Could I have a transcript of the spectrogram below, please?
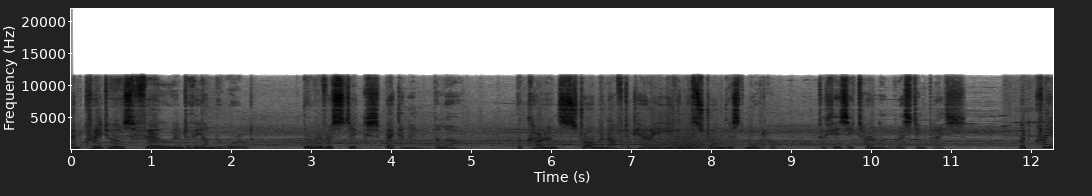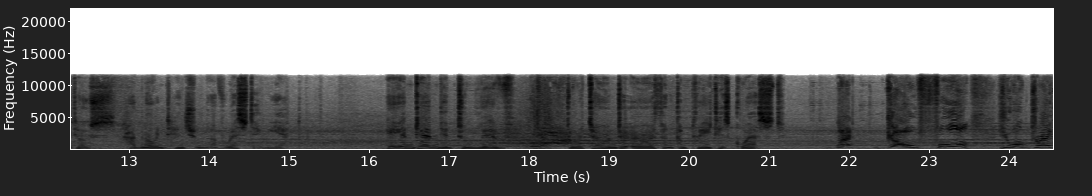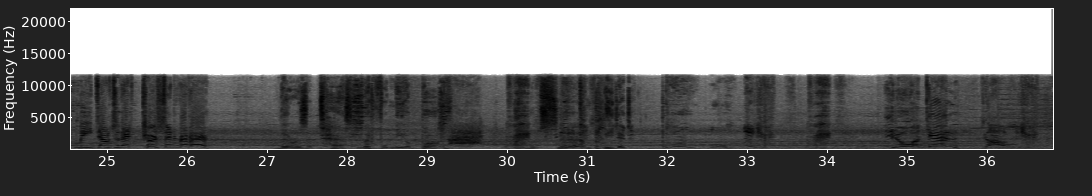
and Kratos fell into the underworld, the river Styx beckoning below, the currents strong enough to carry even the strongest mortal to his eternal resting place. But Kratos had no intention of resting yet. He intended to live, to return to Earth and complete his quest. Let go, fool! You won't drag me down to that cursed river! There is a task left for me above. Ah! I will see it completed. You again? Oh.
